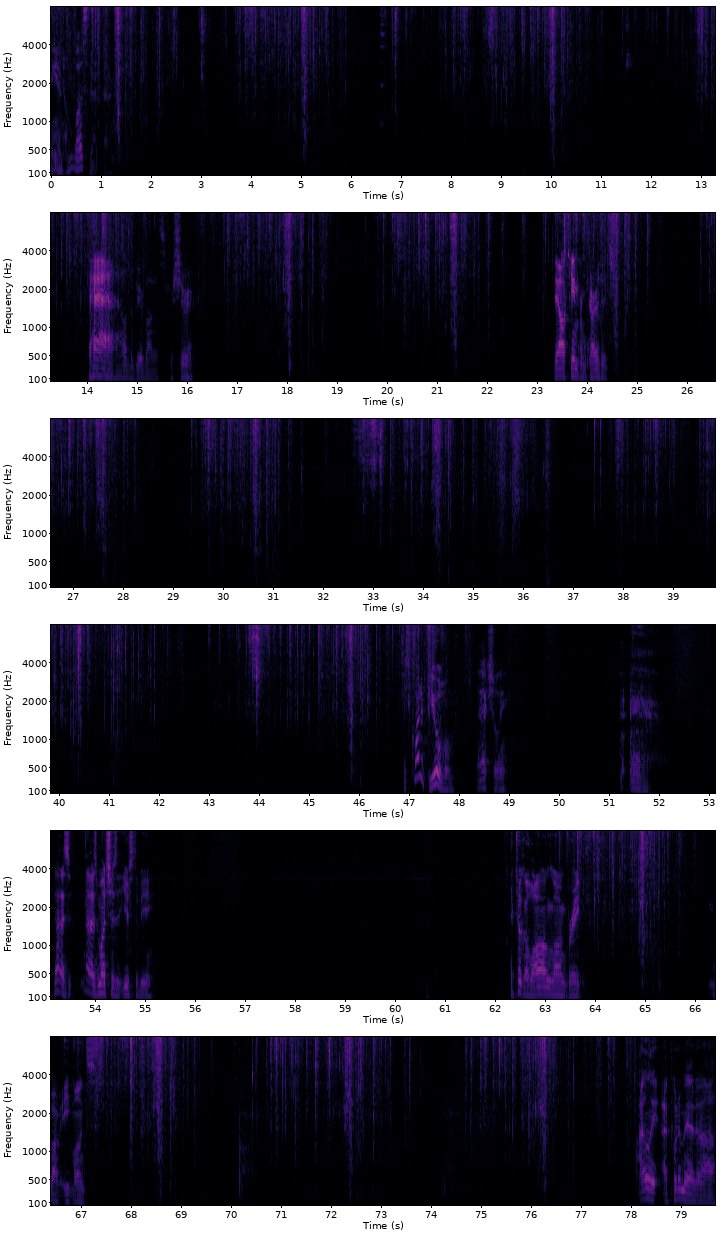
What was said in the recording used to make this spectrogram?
Man, who was that then? All the beer bottles for sure. They all came from Carthage. Few of them, actually. not as not as much as it used to be. It took a long, long break, about eight months. I only I put him at uh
